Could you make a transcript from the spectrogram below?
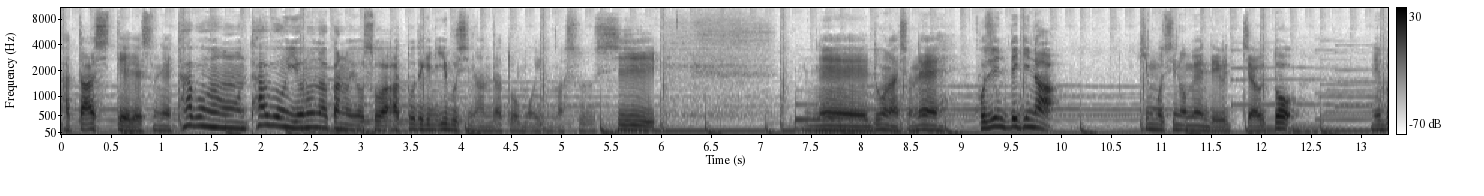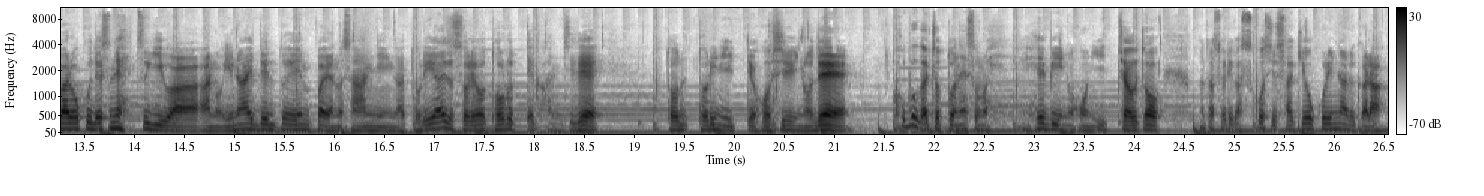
果たしてですね多分多分世の中の予想は圧倒的にいぶしなんだと思いますしねどうなんでしょうね。個人的な気持ちの面で言っちゃうとネバロクですね。次はあのユナイテッドエンパイアの3人がとりあえずそれを取るって感じでと取りに行ってほしいのでコブがちょっとねそのヘビーの方に行っちゃうとまたそれが少し先送りになるから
